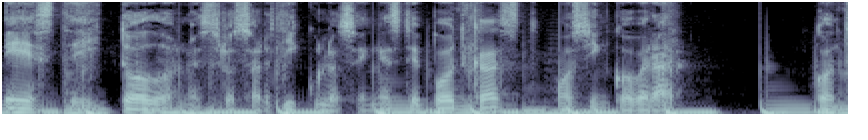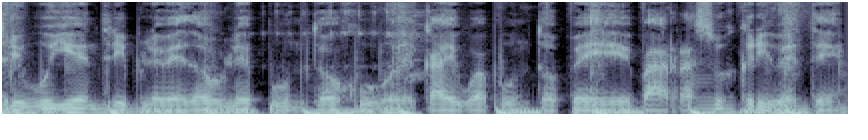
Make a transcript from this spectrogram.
este y todos nuestros artículos en este podcast o sin cobrar. Contribuye en www.jugodecaigua.pe barra suscríbete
